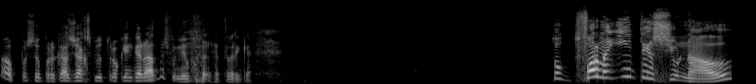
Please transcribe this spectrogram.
Oh, pastor, por acaso já recebi o troco enganado, mas foi mesmo. Estou a brincar. Então, de forma intencional,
